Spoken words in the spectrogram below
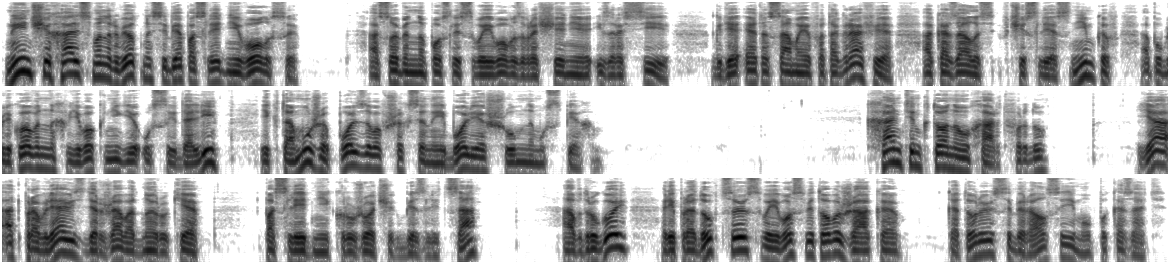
Нынче Хальсман рвет на себе последние волосы, особенно после своего возвращения из России, где эта самая фотография оказалась в числе снимков, опубликованных в его книге «Усы Дали» и к тому же пользовавшихся наиболее шумным успехом. К Хантингтону Хартфорду я отправляюсь, держа в одной руке последний кружочек без лица, а в другой — репродукцию своего святого Жака, которую собирался ему показать.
